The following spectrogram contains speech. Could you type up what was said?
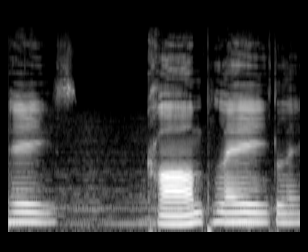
peace completely,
